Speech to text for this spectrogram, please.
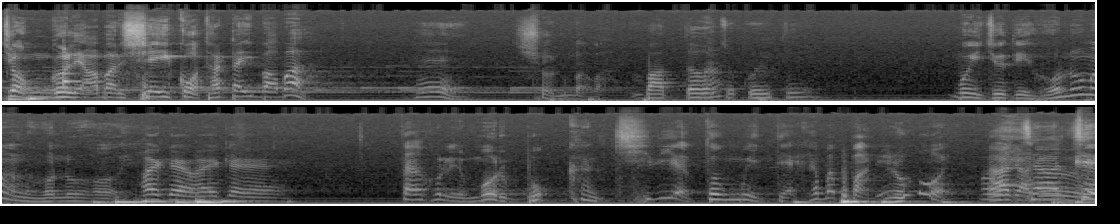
জঙ্গলে আবার সেই কথাটাই বাবা। হ্যাঁ শোন বাবা। বাধ্য হচ্ছে কইতে। মুই যদি হনুমান হনু হয় হয় কে হয় কে? তাহলে মোর বুকখান ছিড়িয়া তো মুই দেখাবা পারির হয়। আচ্ছা, আচ্ছা। যে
